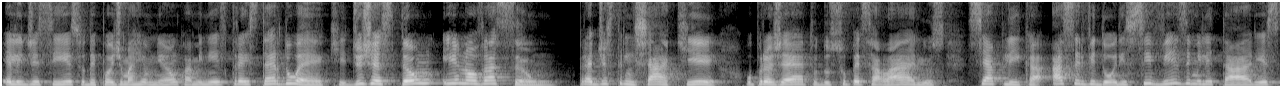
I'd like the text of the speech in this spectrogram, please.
Ele disse isso depois de uma reunião com a ministra Esther Dueck, de Gestão e Inovação. Para destrinchar aqui, o projeto dos supersalários se aplica a servidores civis e militares,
